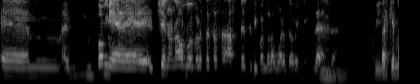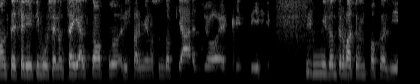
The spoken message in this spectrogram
e un po' mi è, cioè non avevo la stessa suspense di quando la guardavo in inglese. Mm. Quindi... Perché molte serie TV, se non sei al top, risparmiano sul doppiaggio e quindi mi sono trovato un po' così.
